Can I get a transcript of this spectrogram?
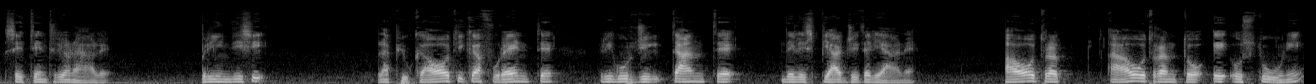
settentrionale. Brindisi, la più caotica, furente, rigurgitante delle spiagge italiane. A, Otra, a Otranto e Ostuni,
